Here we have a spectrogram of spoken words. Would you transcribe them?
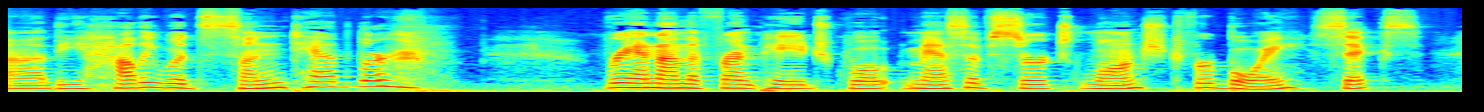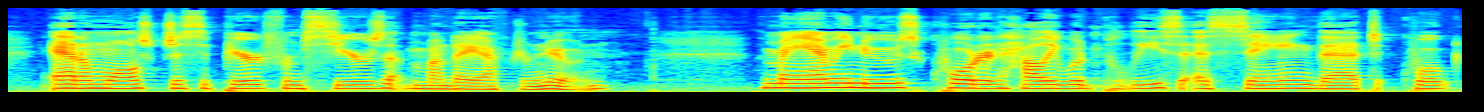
Uh, the Hollywood Sun Tattler ran on the front page, quote, massive search launched for boy, six. Adam Walsh disappeared from Sears Monday afternoon. The Miami News quoted Hollywood police as saying that, quote,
